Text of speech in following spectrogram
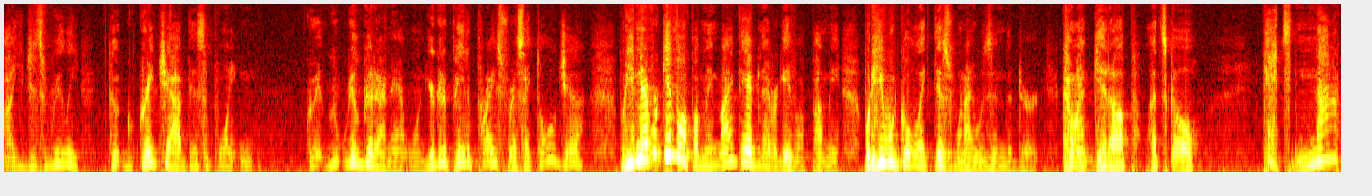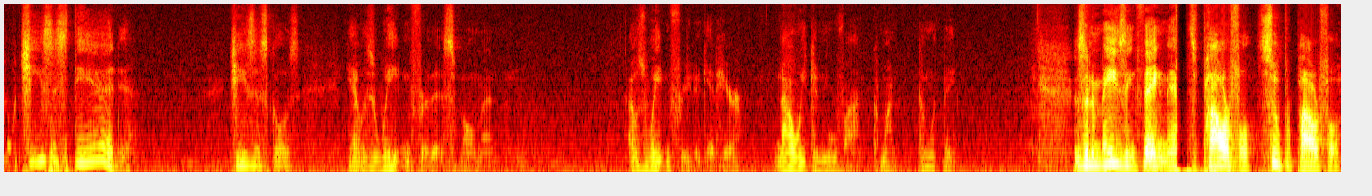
Wow, you just really, good, great job disappointing. Real good on that one. You're going to pay the price for this. I told you. But he never gave up on me. My dad never gave up on me. But he would go like this when I was in the dirt. Come on, get up. Let's go. That's not what Jesus did. Jesus goes, Yeah, I was waiting for this moment. I was waiting for you to get here. Now we can move on. Come on, come with me. It's an amazing thing, man. It's powerful, super powerful.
